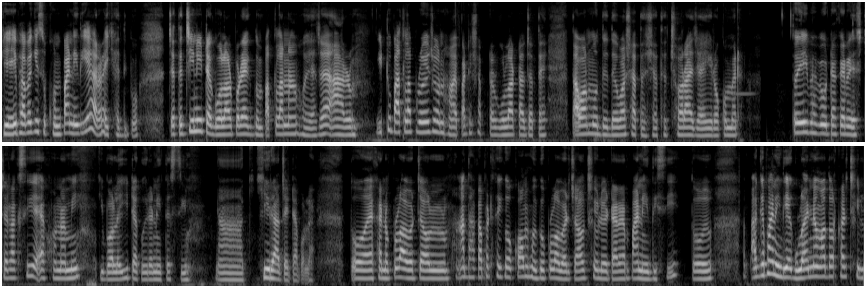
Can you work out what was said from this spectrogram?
কি এইভাবে কিছুক্ষণ পানি দিয়ে আর রেখে দিব, যাতে চিনিটা গলার পরে একদম পাতলা না হয়ে যায়। আর একটু পাতলা প্রয়োজন হয় পাটিসাপটার গোলাটা যাতে তাওয়ার মধ্যে দেওয়ার সাথে সাথে ছড়া যায় এরকমের। তো এইভাবে ওটাকে রেস্টে রাখছি। এখন আমি কি বলে ইটা কইরা নিতেছি ক্ষীরা যেটা বলে। তো এখানে পোলাওয়ের চাউল আধা কাপের থেকেও কম হইব পোলাওয়ের চাউল ছিল এটার পানি দিছি। তো আগে পানি দিয়ে গুলাই নেওয়া দরকার ছিল,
